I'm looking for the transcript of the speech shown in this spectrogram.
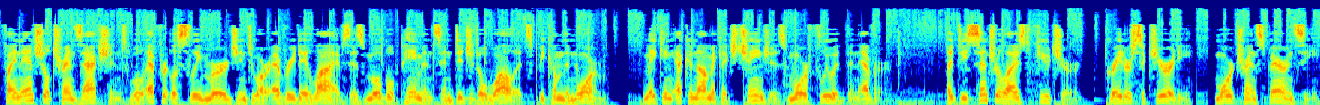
Financial transactions will effortlessly merge into our everyday lives as mobile payments and digital wallets become the norm, making economic exchanges more fluid than ever. A decentralized future, greater security, more transparency,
